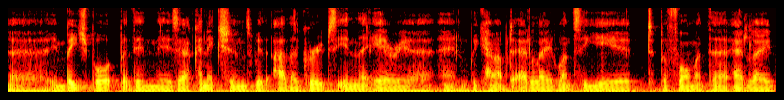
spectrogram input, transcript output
uh, in Beachport, but then there's our connections with other groups in the area, and we come up to Adelaide once a year to perform at the Adelaide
